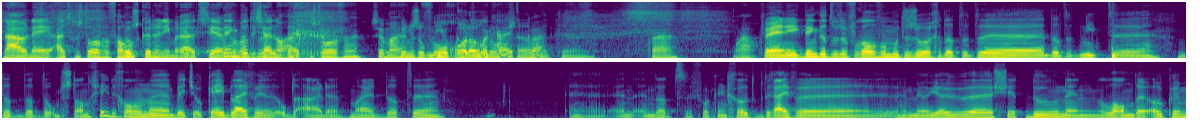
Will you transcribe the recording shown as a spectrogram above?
Nou, nee, uitgestorven vogels We- kunnen niet meer ik- ik uitsterven, want die zijn al uitgestorven. Zeg maar, kunnen ze opnieuw klonen of volgordelijkheid zo. qua, met, eh, qua-. Ik weet niet, ik denk dat we er vooral voor moeten zorgen dat het, dat het niet, dat, dat de omstandigheden gewoon een beetje oké blijven op de aarde. Maar dat, eh, en, en dat fucking grote bedrijven eh, hun milieu eh, shit doen en landen ook hun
